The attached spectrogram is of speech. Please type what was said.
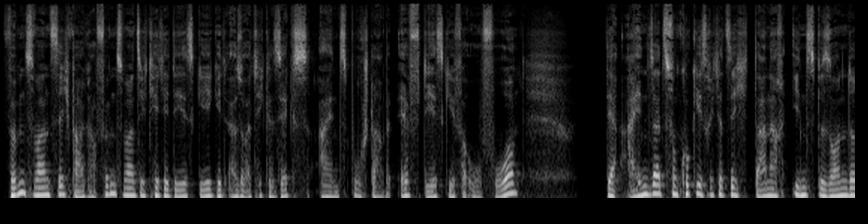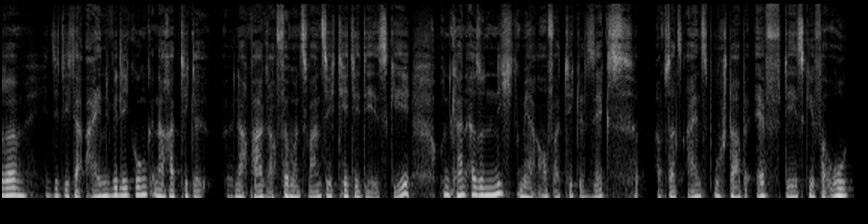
25, Paragraph 25 TTDSG geht also Artikel 6, 1 Buchstabe F DSGVO vor der Einsatz von Cookies richtet sich danach insbesondere hinsichtlich der Einwilligung nach Artikel äh, nach Paragraph 25 TTDSG und kann also nicht mehr auf Artikel 6 Absatz 1 Buchstabe F DSGVO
